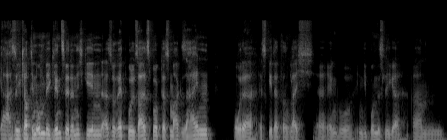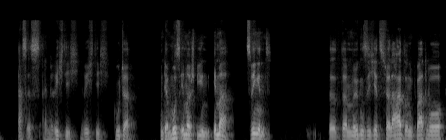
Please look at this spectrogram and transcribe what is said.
Ja, also ich glaube, den Umweg Linz wird er nicht gehen. Also Red Bull Salzburg, das mag sein. Oder es geht halt dann gleich äh, irgendwo in die Bundesliga. Ähm, das ist ein richtig, richtig guter. Und der muss immer spielen, immer, zwingend. Da, da mögen sich jetzt Verlat und Quattro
